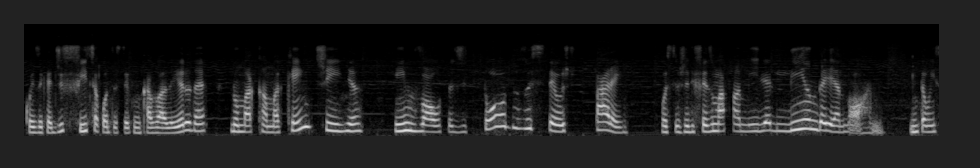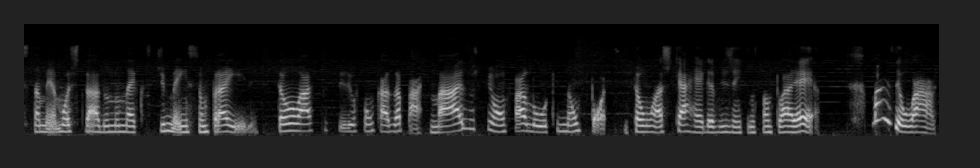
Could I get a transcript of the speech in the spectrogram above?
coisa que é difícil acontecer com um cavaleiro, né? Numa cama quentinha, em volta de todos os seus parentes. Ou seja, ele fez uma família linda e enorme. Então isso também é mostrado no Next Dimension para ele. Então eu acho que o Cyril foi um caso à parte. Mas o Sion falou que não pode. Então eu acho que a regra vigente no santuário é essa. Mas eu acho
